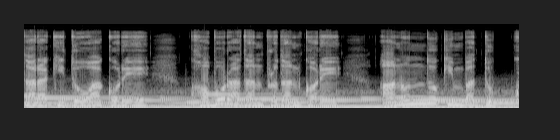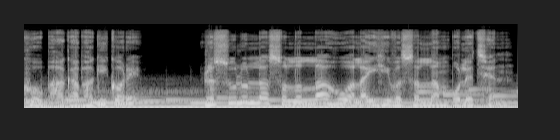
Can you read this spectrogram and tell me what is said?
তারা কি দোয়া করে, খবর আদান প্রদান করে, আনন্দ কিংবা দুঃখ ভাগাভাগি করে? রসুলুল্লাহ সাল্লাল্লাহু আলাইহি ওয়াসাল্লাম বলেছেন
